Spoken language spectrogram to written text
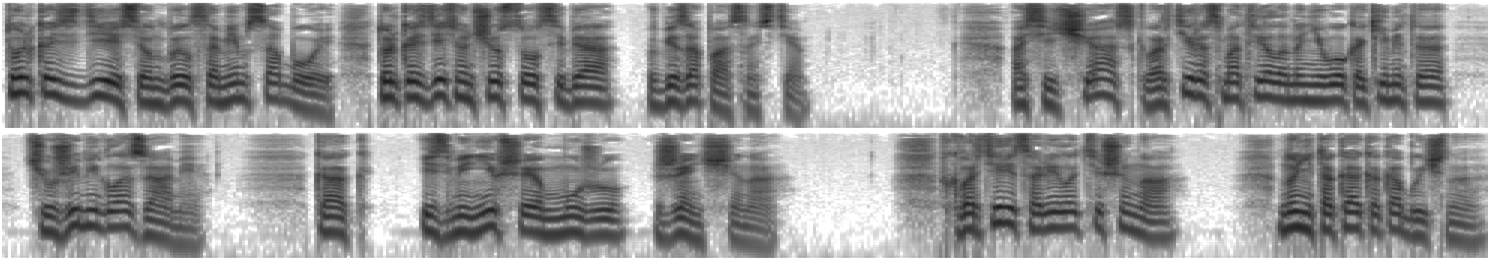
Только здесь он был самим собой, только здесь он чувствовал себя в безопасности. А сейчас квартира смотрела на него какими-то чужими глазами, как изменившая мужу женщина. В квартире царила тишина, но не такая, как обычно.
